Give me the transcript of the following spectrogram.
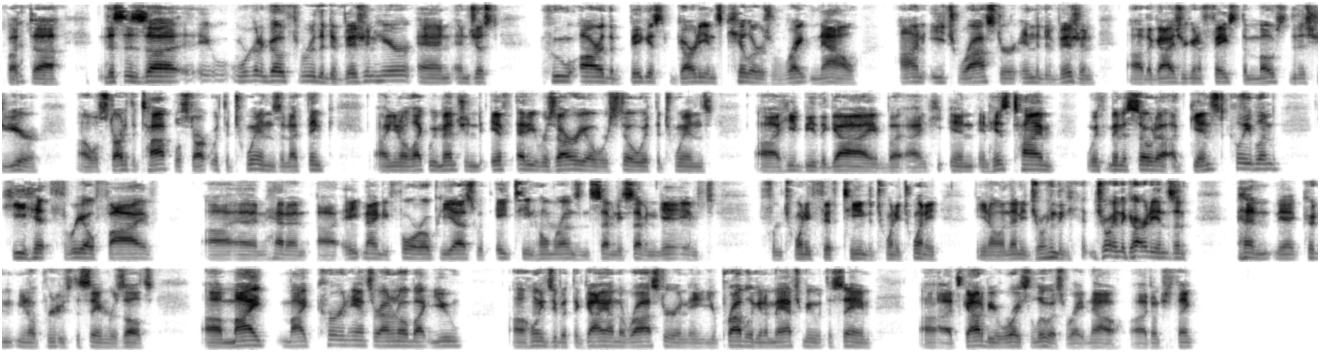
but uh, this is uh we're gonna go through the division here and and just who are the biggest Guardians killers right now on each roster in the division. Uh, the guys you're to face the most this year. Uh, we'll start at the top. We'll start with the Twins, and I think, uh, you know, like we mentioned, if Eddie Rosario were still with the Twins, uh, he'd be the guy. But uh, he, in in his time with Minnesota against Cleveland, he hit 305 uh, and had an uh, 894 OPS with 18 home runs in 77 games from 2015 to 2020. You know, and then he joined the joined the Guardians and and yeah, couldn't you know produce the same results. Uh, my my current answer, I don't know about you, uh, Hoynesy, but the guy on the roster, and you're probably going to match me with the same. Uh, it's got to be Royce Lewis right now, uh, don't you think?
